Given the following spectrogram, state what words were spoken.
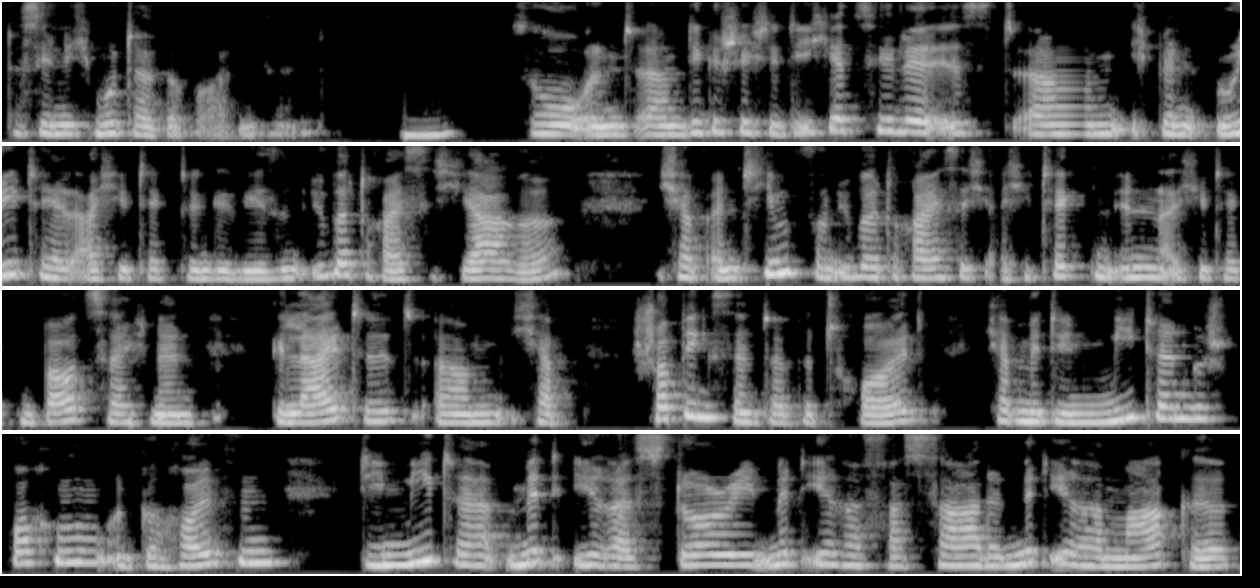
dass sie nicht Mutter geworden sind. Mhm. So, und ähm, die Geschichte, die ich erzähle, ist, ähm, ich bin Retail-Architektin gewesen, über 30 Jahre. Ich habe ein Team von über 30 Architekten, Innenarchitekten, Bauzeichnern geleitet. Ähm, ich habe Shopping Center betreut. Ich habe mit den Mietern gesprochen und geholfen, die Mieter mit ihrer Story, mit ihrer Fassade, mit ihrer Marke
